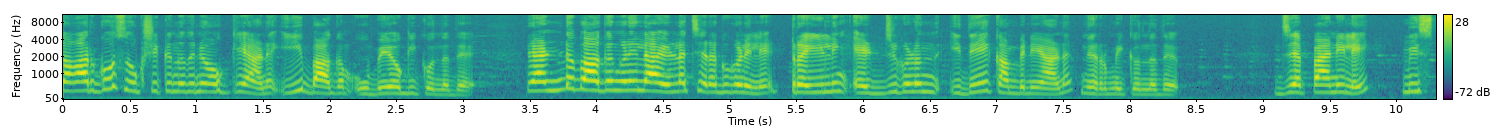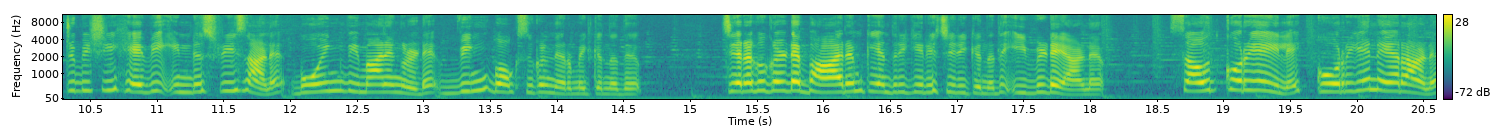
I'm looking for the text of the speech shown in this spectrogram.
കാർഗോ സൂക്ഷിക്കുന്നതിനോ ഒക്കെയാണ് ഈ ഭാഗം ഉപയോഗിക്കുന്നത്. രണ്ട് ഭാഗങ്ങളിലായുള്ള ചിറകുകളിലെ ട്രെയിലിംഗ് എഡ്ജുകളും ഇതേ കമ്പനിയാണ് നിർമ്മിക്കുന്നത്. ജപ്പാനിലെ മിസ്റ്റുബിഷി ഹെവി ഇൻഡസ്ട്രീസ് ആണ് ബോയിങ് വിമാനങ്ങളുടെ വിംഗ് ബോക്സുകൾ നിർമ്മിക്കുന്നത്. ചിറകുകളുടെ ഭാരം കേന്ദ്രീകരിച്ചിരിക്കുന്നത് ഇവിടെയാണ്. സൗത്ത് കൊറിയയിലെ കൊറിയൻ എയർ ആണ്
